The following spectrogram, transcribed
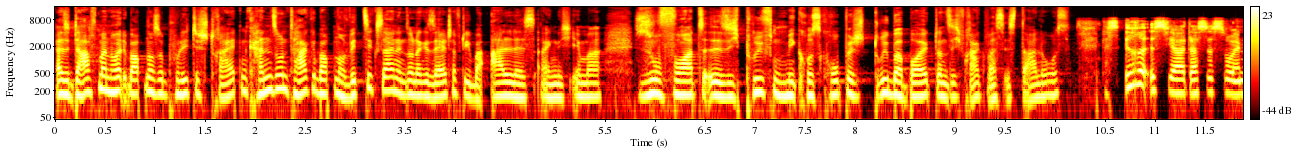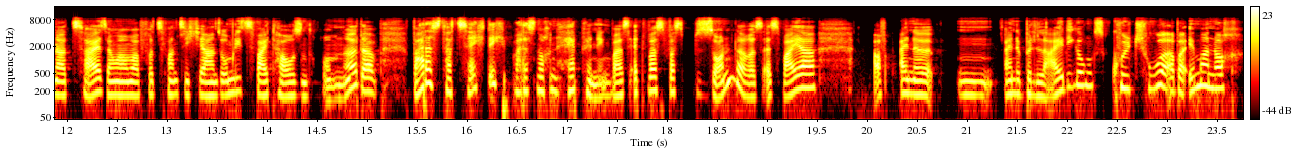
Also darf man heute überhaupt noch so politisch streiten? Kann so ein Tag überhaupt noch witzig sein in so einer Gesellschaft, die über alles eigentlich immer sofort äh, sich prüfend mikroskopisch drüber beugt und sich fragt, was ist da los? Das Irre ist ja, dass es so in einer Zeit, sagen wir mal vor 20 Jahren, so um die 2000 rum, ne, da war das tatsächlich, war das noch ein Happening, war es etwas was Besonderes. Es war ja auf eine, eine Beleidigungskultur, aber immer noch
